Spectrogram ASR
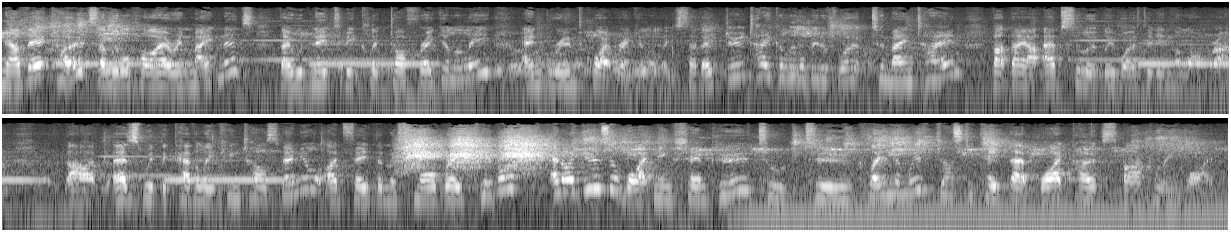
Now their coats are a little higher in maintenance. They would need to be clipped off regularly and groomed quite regularly. So they do take a little bit of work to maintain, but they are absolutely worth it in the long run uh, as with the Cavalier King Charles Spaniel, I'd feed them a small breed kibble and I'd use a whitening shampoo to, to clean them with just to keep that white coat sparkling white.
